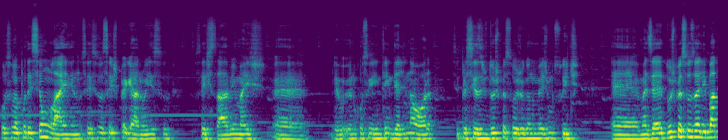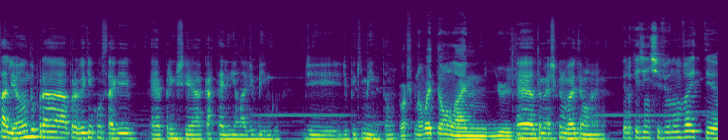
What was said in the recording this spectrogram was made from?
ou se vai poder ser online. Não sei se vocês pegaram isso, se vocês sabem, mas é, eu, eu não consegui entender ali na hora se precisa de duas pessoas jogando o mesmo Switch. É, mas é duas pessoas ali batalhando pra ver quem consegue é, preencher a cartelinha lá de bingo de, de Pikmin. Então, Eu acho que não vai ter online use. é, eu também acho que não vai ter online. Pelo que a gente viu, não vai ter.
